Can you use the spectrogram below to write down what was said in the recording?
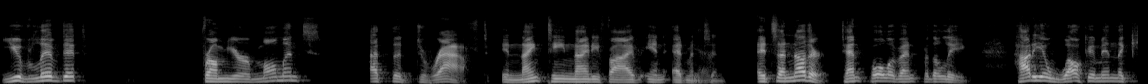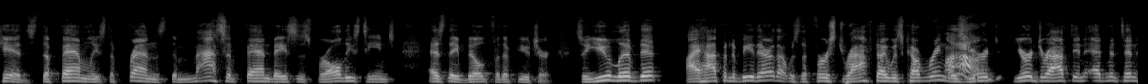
you've lived it from your moment at the draft in 1995 in Edmonton. It's another tentpole event for the league. How do you welcome in the kids, the families, the friends, the massive fan bases for all these teams as they build for the future? So you lived it. I happened to be there. That was the first draft I was covering. Was Wow. your your draft in Edmonton?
